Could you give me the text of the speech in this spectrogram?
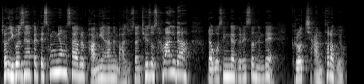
저는 이것을 생각할 때 성령 사역을 방해하는 마술사는 최소 사망이다 라고 생각을 했었는데 그렇지 않더라고요.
